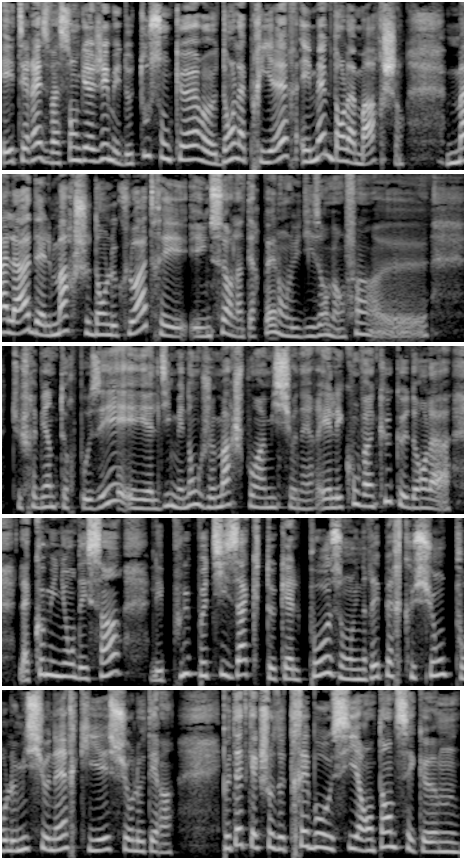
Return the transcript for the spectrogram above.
Et Thérèse va s'engager, mais de tout son cœur, euh, dans la prière et même dans la marche. Malade, elle marche dans le cloître et, une sœur l'interpelle en lui disant, mais enfin, euh, tu ferais bien de te reposer. Et elle dit, mais non, je marche pour un missionnaire. Et elle est convaincue que dans la, communion des saints, les plus petits actes qu'elle pose ont une répercussion pour le missionnaire qui est sur le terrain. Peut-être quelque chose de très beau aussi à entendre, c'est que hum,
